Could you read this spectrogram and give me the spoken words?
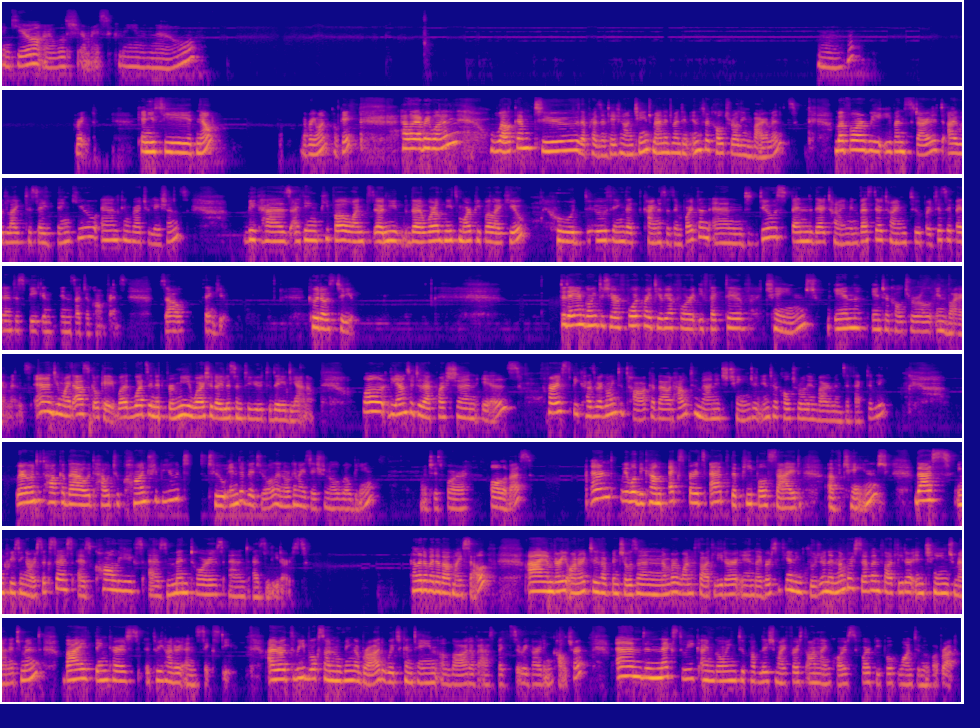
Thank you. I will share my screen now. Mm -hmm. Great. Can you see it now? Everyone, okay. Hello, everyone. Welcome to the presentation on change management in intercultural environments. Before we even start, I would like to say thank you and congratulations because I think people want uh, need the world needs more people like you who do think that kindness is important and do spend their time, invest their time to participate and to speak in, in such a conference. So thank you. Kudos to you. Today, I'm going to share four criteria for effective change in intercultural environments. And you might ask, okay, but what's in it for me? Why should I listen to you today, Diana? Well, the answer to that question is First, because we're going to talk about how to manage change in intercultural environments effectively. We're going to talk about how to contribute to individual and organizational well-being, which is for all of us. And we will become experts at the people side of change, thus increasing our success as colleagues, as mentors, and as leaders a little bit about myself. I am very honored to have been chosen number one thought leader in diversity and inclusion and number seven thought leader in change management by Thinkers 360. I wrote three books on moving abroad, which contain a lot of aspects regarding culture. And next week, I'm going to publish my first online course for people who want to move abroad.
